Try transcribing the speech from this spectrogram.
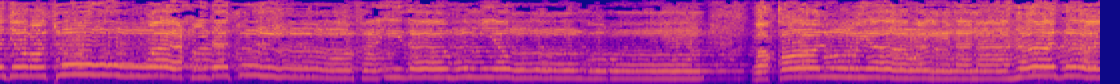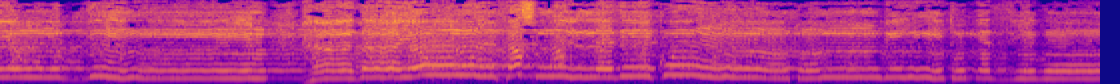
زجرة واحدة فإذا هم ينظرون وقالوا يا ويلنا هذا يوم الدين هذا يوم الفصل الذي كنتم به تكذبون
